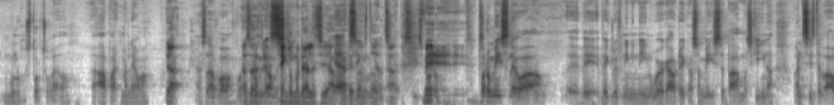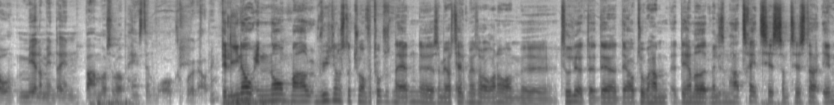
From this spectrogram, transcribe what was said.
monostruktureret arbejde, man laver. Ja. Altså, hvor, hvor Altså du kun laver single modality arbejde et ja, eller single andet sted. Ja. ja. præcis. Men- hvor, du, hvor du mest laver øh, væg- vægtløftning i den ene workout, ikke? og så mest bare maskiner. Og den sidste var jo mere eller mindre en bare muscle up, handstand walk workout. Ikke? Det ligner jo enormt meget regional-strukturen fra 2018, øh, som jeg også talte med tror jeg, om øh, tidligere, da, da, da jeg optog med ham. Det her med, at man ligesom har tre tests, som tester M,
